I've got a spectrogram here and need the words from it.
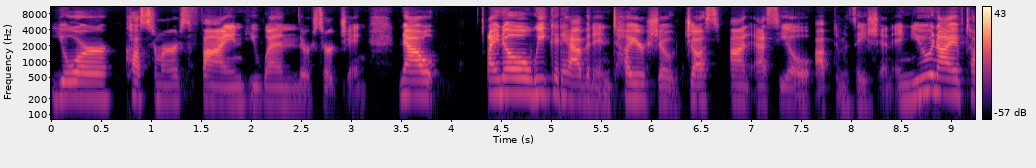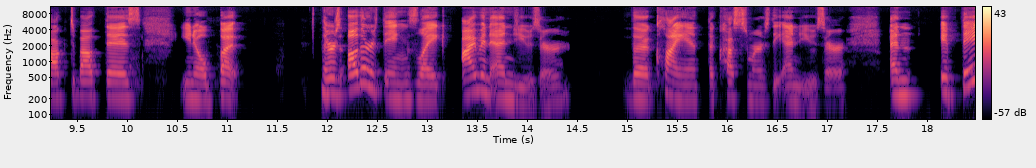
your customers find you when they're searching. Now, I know we could have an entire show just on SEO optimization. And you and I have talked about this, you know, but there's other things like I'm an end user, the client, the customer is the end user. And if they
